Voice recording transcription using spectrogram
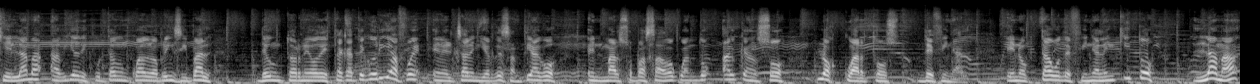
que Lama había disputado un cuadro principal de un torneo de esta categoría fue en el Challenger de Santiago en marzo pasado cuando alcanzó los cuartos de final. En octavos de final en Quito, Lama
